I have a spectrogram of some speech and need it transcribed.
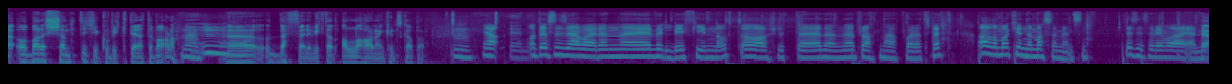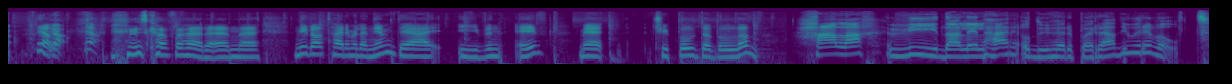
Uh, og bare skjønte ikke hvor viktig dette var. da Mm. Uh, Derfor er det viktig at alle har den kunnskapen. Ja, og det syns jeg var en uh, veldig fin note å avslutte denne praten her på, rett og slett. Alle må kunne masse om mensen. Det syns jeg vi må være enige om. Ja. Ja. Ja. Vi skal få høre en ny låt her i Millennium. Det er Even Ave med 'Triple Double Love'. Halla, Vidar-Lill her, og du hører på Radio Revolt.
